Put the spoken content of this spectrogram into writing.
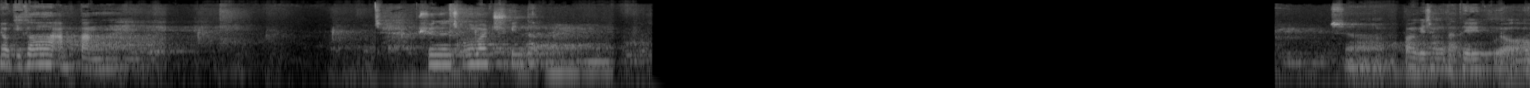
여기가 안방. 자, 뷰는 정말 죽인다. 자, 붙박이장 다 돼 있고요.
